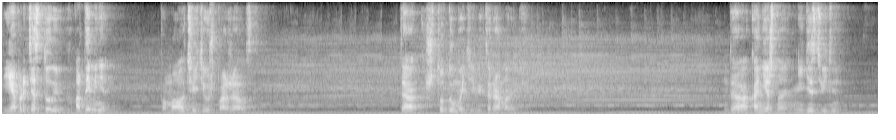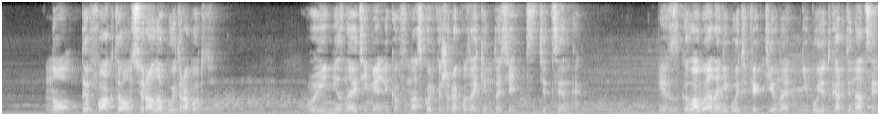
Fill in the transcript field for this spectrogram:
Я протестую от имени... Помолчите уж, пожалуйста. Так, что думаете, Виктор Романович? Да, конечно, недействительно. Но де-факто он все равно будет работать. Вы не знаете, Мельников, насколько широко закинута сеть Стеценко. Без головы она не будет эффективна, не будет координации.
